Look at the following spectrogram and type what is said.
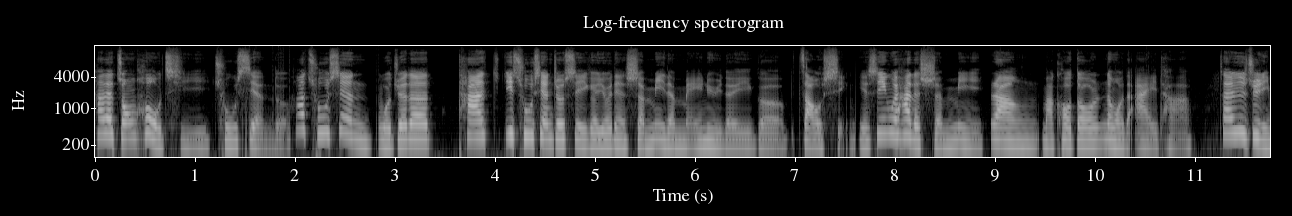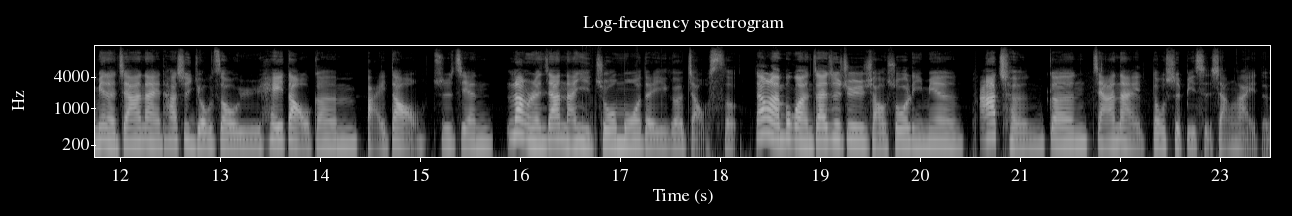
他在中后期出现的。他出现，我觉得他一出现就是一个有点神秘的美女的一个造型，也是因为他的神秘，让马扣都那么的爱他。在日剧里面的加奈，他是游走于黑道跟白道之间，让人家难以捉摸的一个角色。当然，不管在日剧小说里面，阿成跟加奈都是彼此相爱的，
